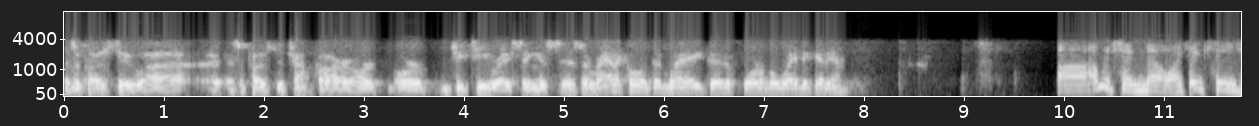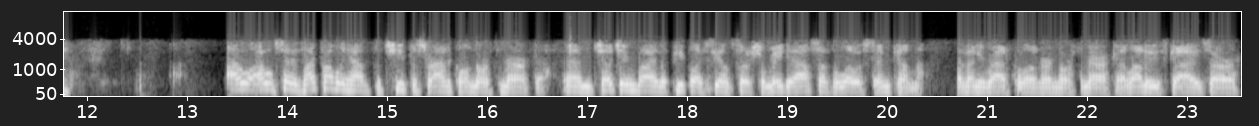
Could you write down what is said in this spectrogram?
as opposed to uh, as opposed to Champ Car or or GT racing? Is is a Radical a good way, good affordable way to get in? Uh, I'm going to say no. I think the I will, I will say this: I probably have the cheapest radical in North America, and judging by the people I see on social media, I also have the lowest income of any radical owner in North America. A lot of these guys are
